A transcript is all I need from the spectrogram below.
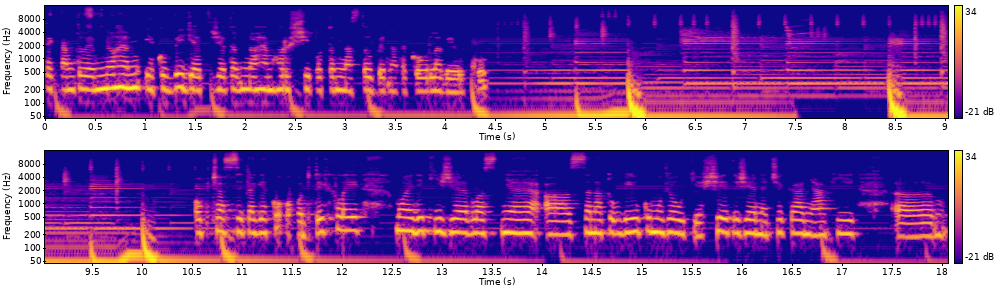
tak tam to je mnohem jako vidět, že je to mnohem horší potom nastoupit na takovouhle výuku. Občas si tak jako oddychly moje děti, že vlastně se na tu výuku můžou těšit, že nečeká nějaký um,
